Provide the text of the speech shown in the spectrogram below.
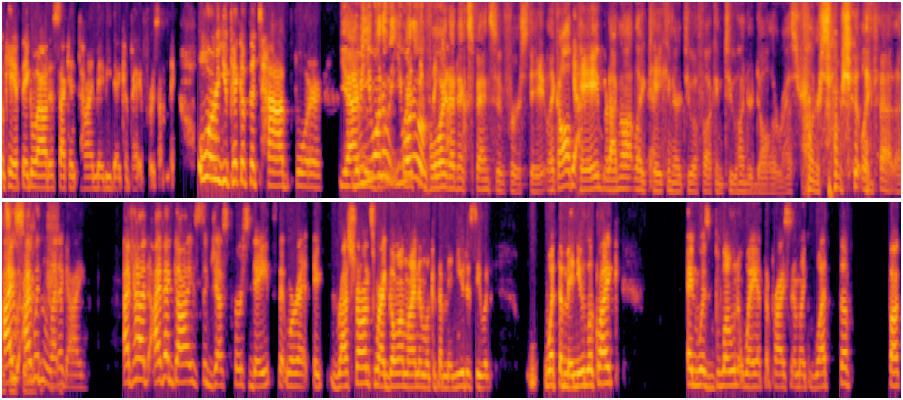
okay, if they go out a second time, maybe they could pay for something, or you pick up the tab for Yeah, I mean, you want to you want to things like avoid an expensive first date. Like I'll Yeah. pay, but I'm not like Yeah. taking her to a fucking two hundred dollar restaurant or some shit like that. That's I, I wouldn't let a guy. I've had I've had guys suggest first dates that were at restaurants where I go online and look at the menu to see what what the menu looked like, and was blown away at the price. And I'm like, what the fuck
